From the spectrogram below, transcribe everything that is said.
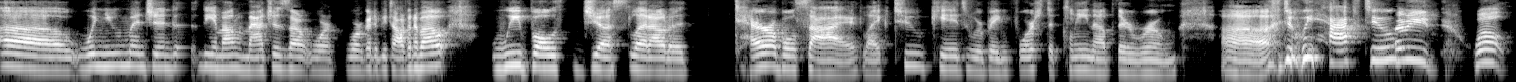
Uh, when you mentioned the amount of matches that we're we're going to be talking about, we both just let out a terrible sigh, like two kids who are being forced to clean up their room. Uh, do we have to? I mean, well,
